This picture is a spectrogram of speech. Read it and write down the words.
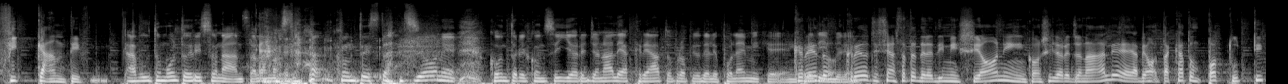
ficcanti. ha avuto molto risonanza la nostra contestazione contro il Consiglio regionale, ha creato proprio delle polemiche Credo, credo ci siano state delle dimissioni in consiglio regionale e abbiamo attaccato un po' tutti.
